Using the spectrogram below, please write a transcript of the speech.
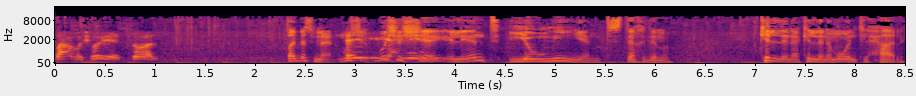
صعبه شوية السؤال. طيب اسمع وش وش يعني- الشيء اللي أنت يوميا تستخدمه؟ كلنا كلنا مو أنت لحالك.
